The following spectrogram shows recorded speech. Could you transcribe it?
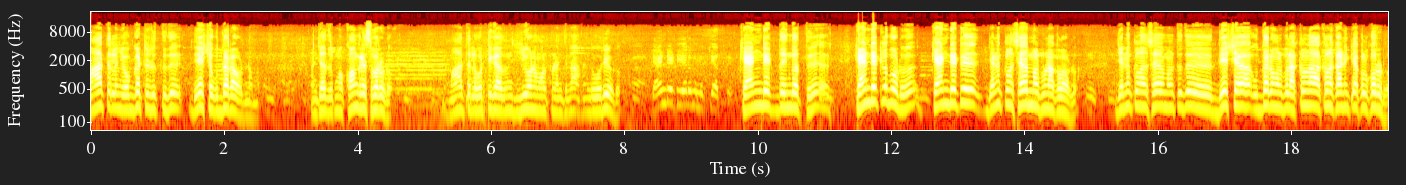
ಮಾತೆರ್ಲ ಒಂಜಿ ಒಗ್ಗಟ್ಟು ಇರುತ್ತದೆ ದೇಶ ಉದ್ಧಾರ ಆವಡು ನಮ್ಮ ಅಂಚಾದ ಕಾಂಗ್ರೆಸ್ ಬರೋಡು. ಮಾತ್ರ ಒಟ್ಟಿಗೆ ಅದೊಂದು ಜೀವನ ಮಲ್ಪನಂಚಿನ ಒಂದು ಒರಿಯೋಡು. ಕ್ಯಾಂಡಿಡೇಟ್ ಇಂದು ಹೊತ್ತು ಕ್ಯಾಂಡಿಡೇಟ್ಲ ಬೋಡು. ಕ್ಯಾಂಡಿಡೇಟ್ ಜನಕ್ಕಲ್ನ ಸೇವೆ ಮಲ್ಪನಾಕಲೋಡು ಜನಕ್ಕಲ್ನ ಸೇವೆ ಮಲ್ತದ ದೇಶ ಉದ್ಧಾರ ಮಲ್ಪಲ್ಲ ಅಕ್ಕಲ್ನ ಅಕ್ಕಲ್ನ ಕಾಣಿಕೆ ಅಕ್ಕಲ್ ಕೊರಡು.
